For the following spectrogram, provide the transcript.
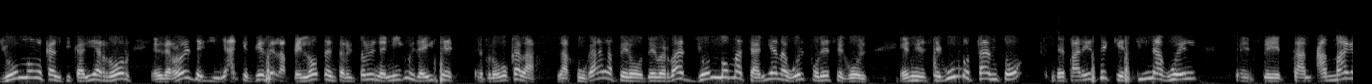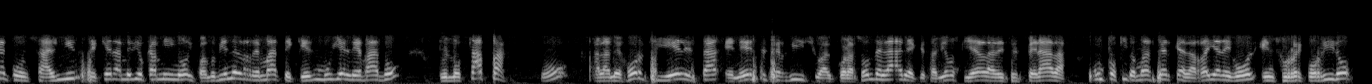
Yo no lo calificaría error. El error es de Guiñac, que pierde la pelota en territorio enemigo y de ahí se, provoca la, la, jugada, pero de verdad yo no mataría a Nahuel por ese gol. En el segundo tanto, me parece que si Nahuel este, amaga con salir, se queda medio camino y cuando viene el remate, que es muy elevado, pues lo tapa, ¿no? A lo mejor si él está en este servicio al corazón del área, que sabíamos que ya era la desesperada, un poquito más cerca de la raya de gol, en su recorrido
